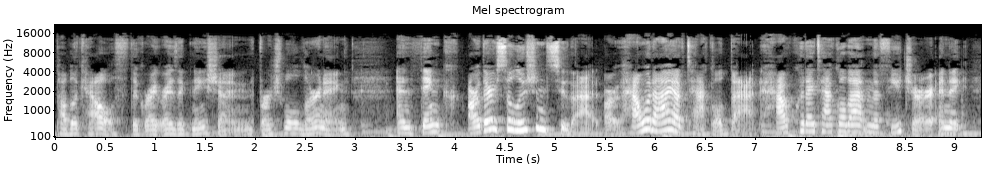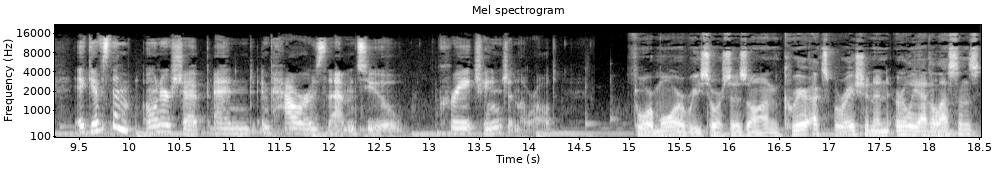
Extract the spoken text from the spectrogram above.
public health the great resignation virtual learning. And think are there solutions to that? Or how would i have tackled that? How could i tackle that in the future? And it it gives them ownership and empowers them to create change in the world for more resources on career exploration and early adolescence,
